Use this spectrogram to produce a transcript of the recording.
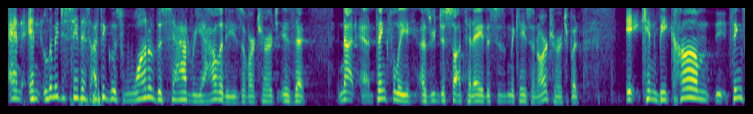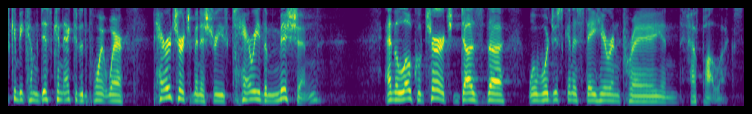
And, and let me just say this I think it's one of the sad realities of our church is that, not uh, thankfully, as we just saw today, this isn't the case in our church, but it can become, things can become disconnected to the point where parachurch ministries carry the mission and the local church does the, well, we're just going to stay here and pray and have potlucks.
